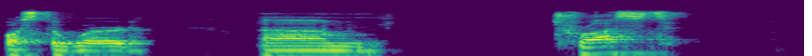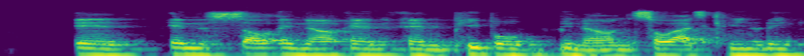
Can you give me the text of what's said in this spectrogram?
what's the word? Um, trust in in the soul, you know, in in people, you know, in the solo ads community.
